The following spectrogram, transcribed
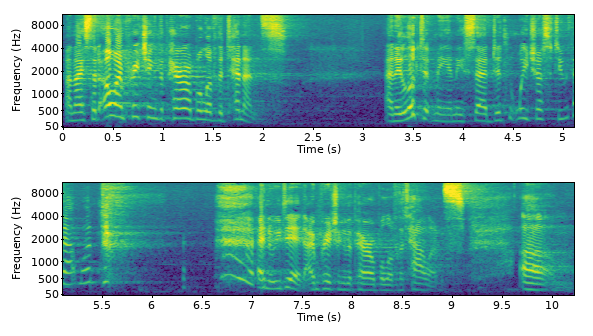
And I said, Oh, I'm preaching the parable of the tenants. And he looked at me and he said, Didn't we just do that one? and we did. I'm preaching the parable of the talents. Um,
